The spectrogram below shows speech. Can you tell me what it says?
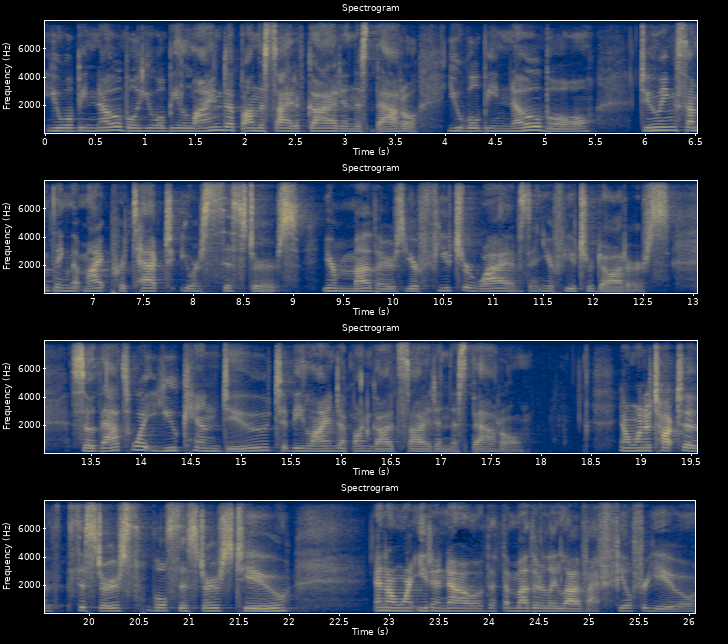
You will be noble. You will be lined up on the side of God in this battle. You will be noble doing something that might protect your sisters, your mothers, your future wives, and your future daughters. So that's what you can do to be lined up on God's side in this battle. Now, I want to talk to sisters, little sisters too, and I want you to know that the motherly love I feel for you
